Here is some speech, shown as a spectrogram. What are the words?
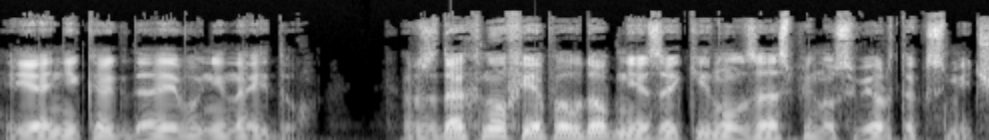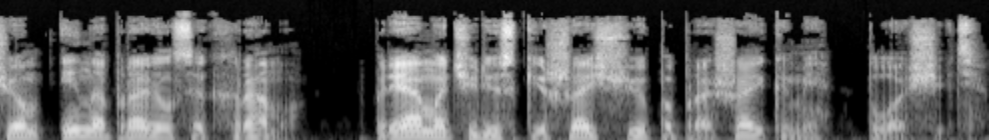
я никогда его не найду. Вздохнув, я поудобнее закинул за спину сверток с мечом и направился к храму, прямо через кишащую попрошайками площадь.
